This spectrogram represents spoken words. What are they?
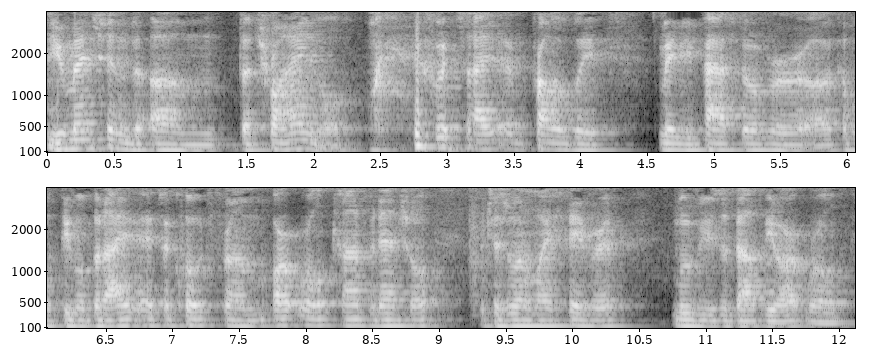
You mentioned um, the triangle, which I probably maybe passed over a couple people, but I, it's a quote from Art World Confidential, which is one of my favorite movies about the art world.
